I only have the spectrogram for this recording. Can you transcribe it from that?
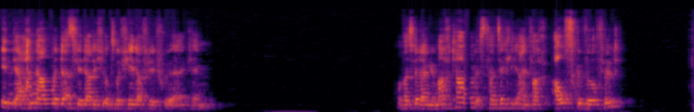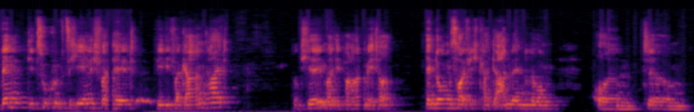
in der Annahme, dass wir dadurch unsere Fehler viel früher erkennen. Und was wir dann gemacht haben, ist tatsächlich einfach ausgewürfelt, wenn die Zukunft sich ähnlich verhält wie die Vergangenheit. Und hier immer die Parameter Änderungshäufigkeit der Anwendung und ähm,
